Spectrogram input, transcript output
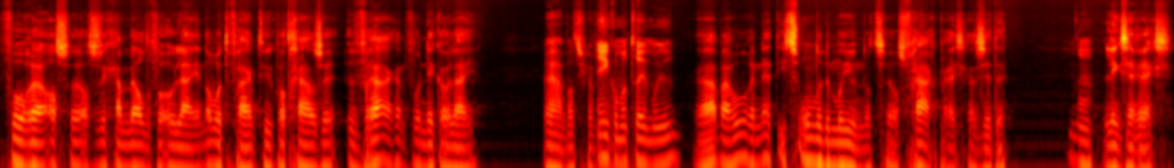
Voor, eh, als, ze- als ze zich gaan melden voor Olij. En dan wordt de vraag natuurlijk, wat gaan ze vragen voor Nick Olij? ja, wat is 1,2 miljoen. Ja, wij horen net iets onder de miljoen dat ze als vraagprijs gaan zitten. Nou, Links en rechts.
